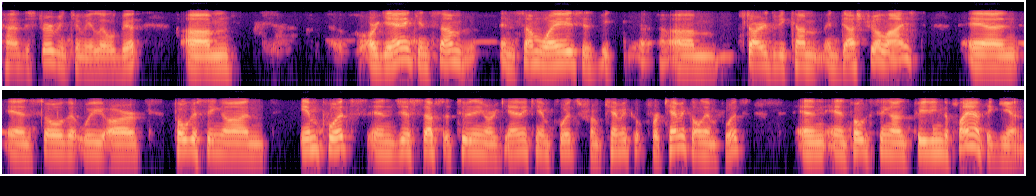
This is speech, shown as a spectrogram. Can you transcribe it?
kind of disturbing to me a little bit. Um, organic in some in some ways has be, um, started to become industrialized, and and so that we are focusing on inputs and just substituting organic inputs from chemical for chemical inputs and, and focusing on feeding the plant again.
